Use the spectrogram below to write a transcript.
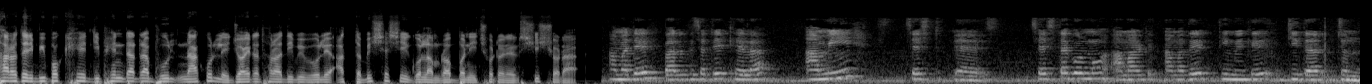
ভারতের বিপক্ষে ডিফেন্ডাররা ভুল না করলে জয়টা ধরা দিবে বলে আত্মবিশ্বাসী গোলাম রব্বানী ছোটনের শিষ্যরা। আমাদের ভারতের সাথে খেলা। আমি চেষ্টা করব আমার আমাদের টিমকে জিতার জন্য।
